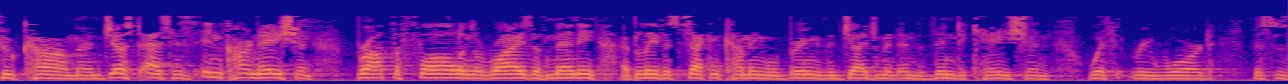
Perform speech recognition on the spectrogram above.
to come. And just as his incarnation brought the fall and the rise of many, I believe his second coming will bring the judgment and the vindication with reward. This is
